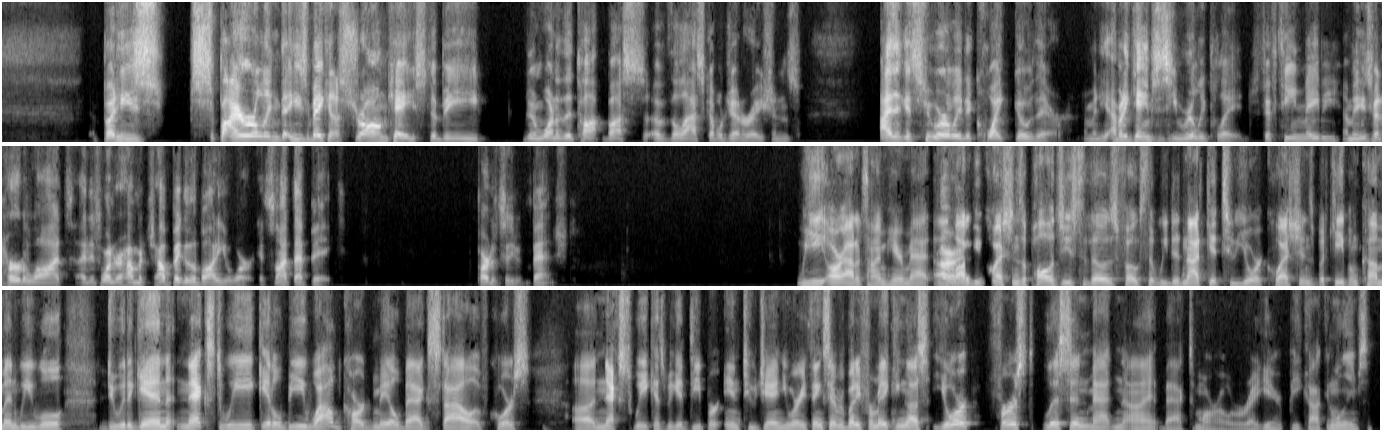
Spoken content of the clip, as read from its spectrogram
But he's spiraling. That he's making a strong case to be you know, one of the top busts of the last couple generations. I think it's too early to quite go there. I mean, how many games has he really played? Fifteen, maybe. I mean, he's been hurt a lot. I just wonder how much, how big of the body of work. It's not that big. Part of it's even benched. We are out of time here, Matt. Uh, All a right. lot of good questions. Apologies to those folks that we did not get to your questions, but keep them coming. We will do it again next week. It'll be wild card mailbag style, of course, uh, next week as we get deeper into January. Thanks everybody for making us your first listen. Matt and I back tomorrow right here, Peacock and Williamson.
